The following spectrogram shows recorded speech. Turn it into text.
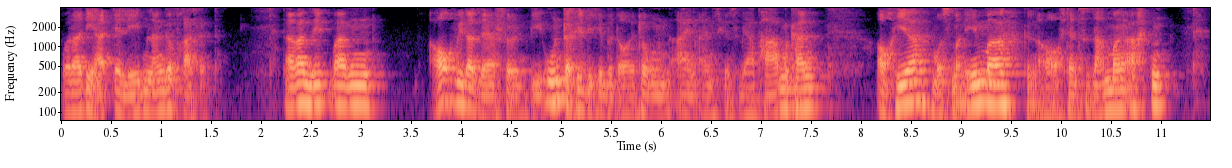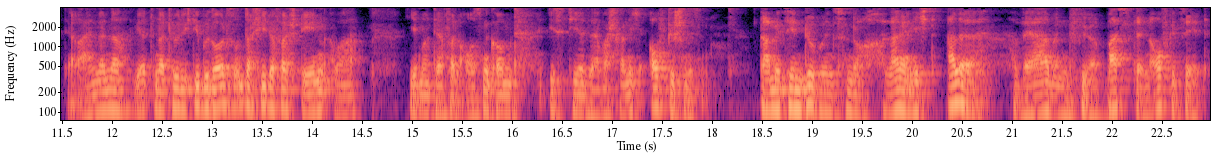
oder die hat ihr Leben lang gefrasselt. Daran sieht man auch wieder sehr schön, wie unterschiedliche Bedeutungen ein einziges Verb haben kann auch hier muss man immer genau auf den Zusammenhang achten. Der Rheinländer wird natürlich die Bedeutungsunterschiede verstehen, aber jemand, der von außen kommt, ist hier sehr wahrscheinlich aufgeschmissen. Damit sind übrigens noch lange nicht alle Verben für basteln aufgezählt.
